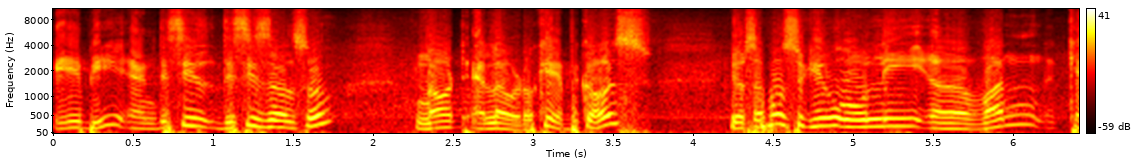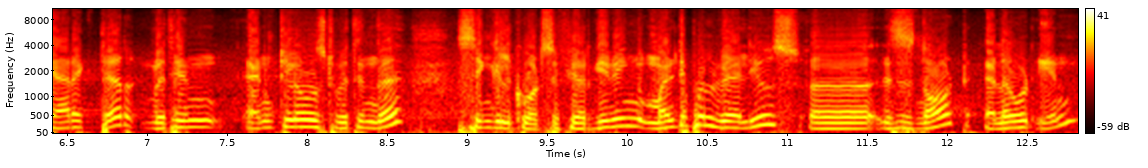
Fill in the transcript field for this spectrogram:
ab and this is this is also not allowed okay? Because you're supposed to give only uh, one character within enclosed within the single quotes. If you're giving multiple values uh, this is not allowed in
